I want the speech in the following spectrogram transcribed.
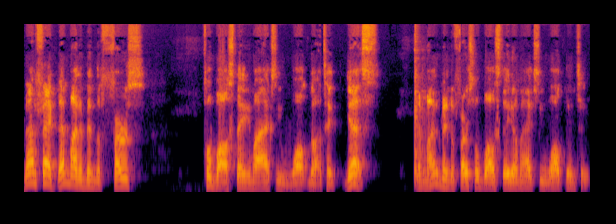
Matter of fact, that might have been the first football stadium I actually walked. No, I take yes, that might have been the first football stadium I actually walked into.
